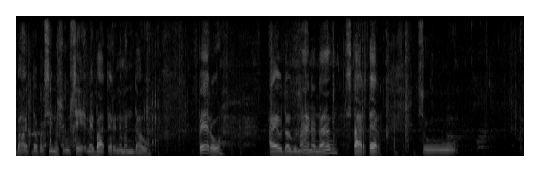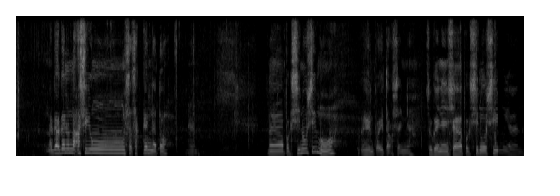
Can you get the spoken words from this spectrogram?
bakit daw pag sinususi, may battery naman daw. Pero, ayaw daw gumana ng starter. So, nagaganon na kasi yung sasakyan na to. Ayan. Na pag sinusi mo, ayan, pakita ko sa inyo. So, ganyan siya. Pag sinusi mo yan,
